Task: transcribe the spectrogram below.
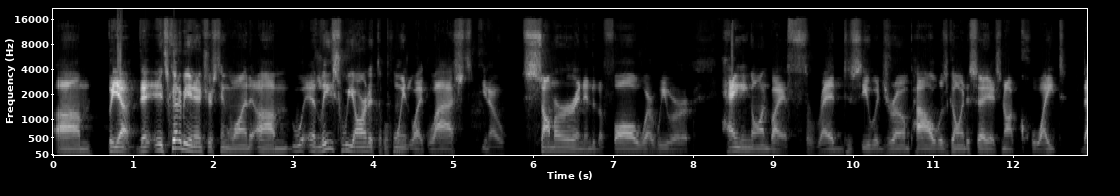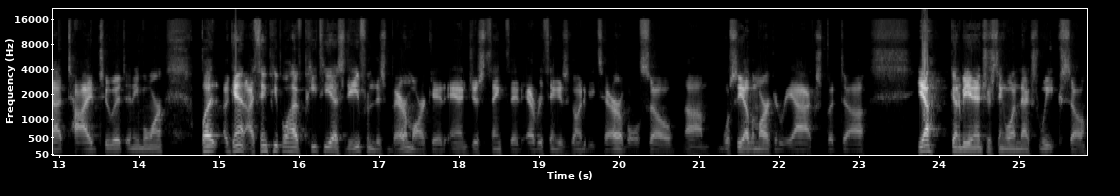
Um, but yeah, th- it's going to be an interesting one. Um, w- at least we aren't at the point like last, you know, summer and into the fall where we were hanging on by a thread to see what Jerome Powell was going to say. It's not quite that tied to it anymore. But again, I think people have PTSD from this bear market and just think that everything is going to be terrible. So um, we'll see how the market reacts. But uh, yeah, going to be an interesting one next week. So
